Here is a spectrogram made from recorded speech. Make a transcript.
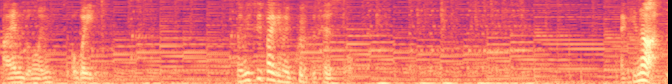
I am going to... Oh, wait. Let me see if I can equip the pistol. Cannot.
